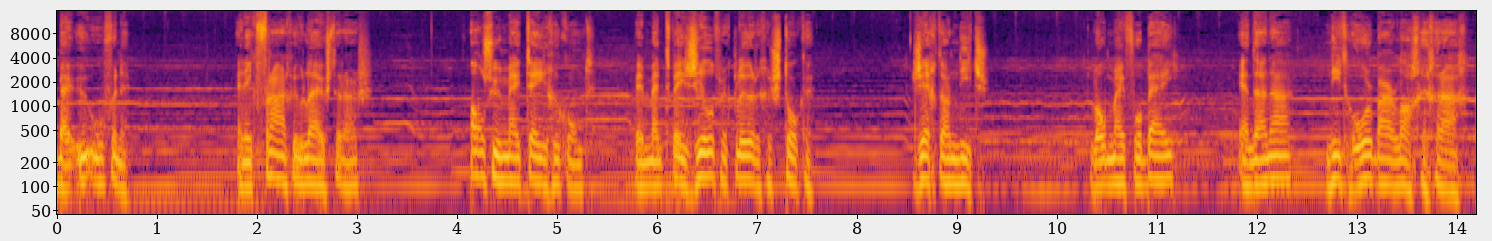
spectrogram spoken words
bij u oefenen. En ik vraag u luisteraars, als u mij tegenkomt met mijn twee zilverkleurige stokken, zeg dan niets. Loop mij voorbij en daarna niet hoorbaar lachen graag.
